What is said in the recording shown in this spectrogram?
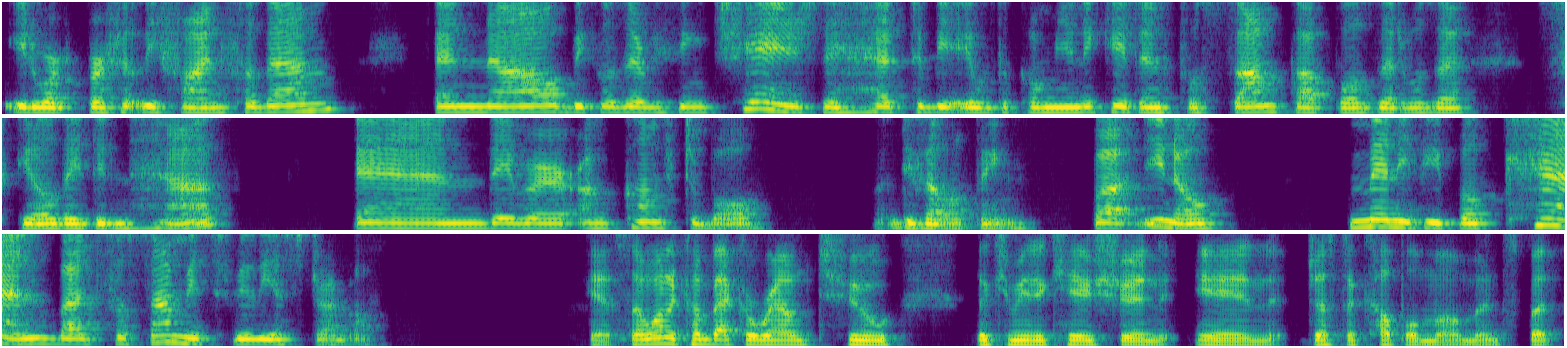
It worked perfectly fine for them. And now, because everything changed, they had to be able to communicate. And for some couples, that was a skill they didn't have. And they were uncomfortable developing. But, you know, many people can, but for some, it's really a struggle. Yes, I want to come back around to the communication in just a couple moments. But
